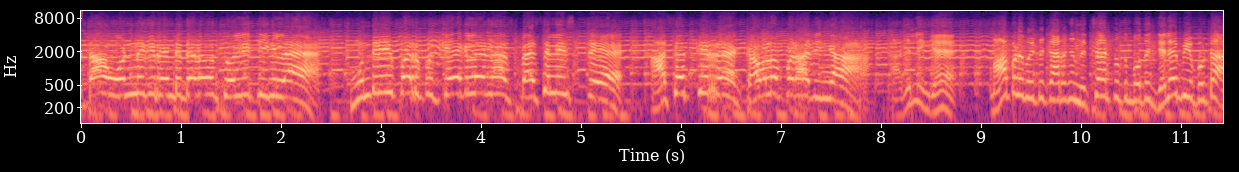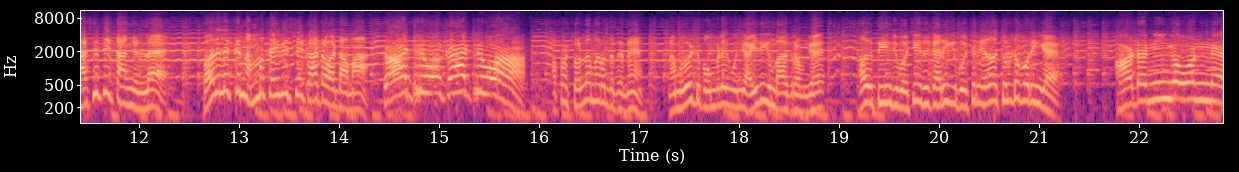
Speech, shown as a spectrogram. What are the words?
அதான் ஒண்ணுக்கு ரெண்டு தடவை சொல்லிட்டீங்களே. முந்திரி பருப்பு கேக்கல நான் ஸ்பெஷலிஸ்ட் அசத்திடுறேன் கவலைப்படாதீங்க. அது இல்லைங்க. மாப்பிள்ளை வீட்டுக்காரங்க நிச்சயார்த்தத்தும் போது ஜிலேபியை போட்டு அசத்திட்டாங்கல்ல. பதிலுக்கு நம்ம கைவரிசை காட்ட வேண்டாமா? காட்டுருவான் காட்டுருவான் அப்ப சொல்ல மறந்துட்டேனே. நம்ம வீட்டு பொம்பளை கொஞ்சம் ஐதீகம் பாக்குறவங்க அது தீஞ்சு போச்சு இது கருகி போச்சுன்னு ஏதாவது சொல்லிட்டு போறீங்க. அட நீங்க ஒண்ணு.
